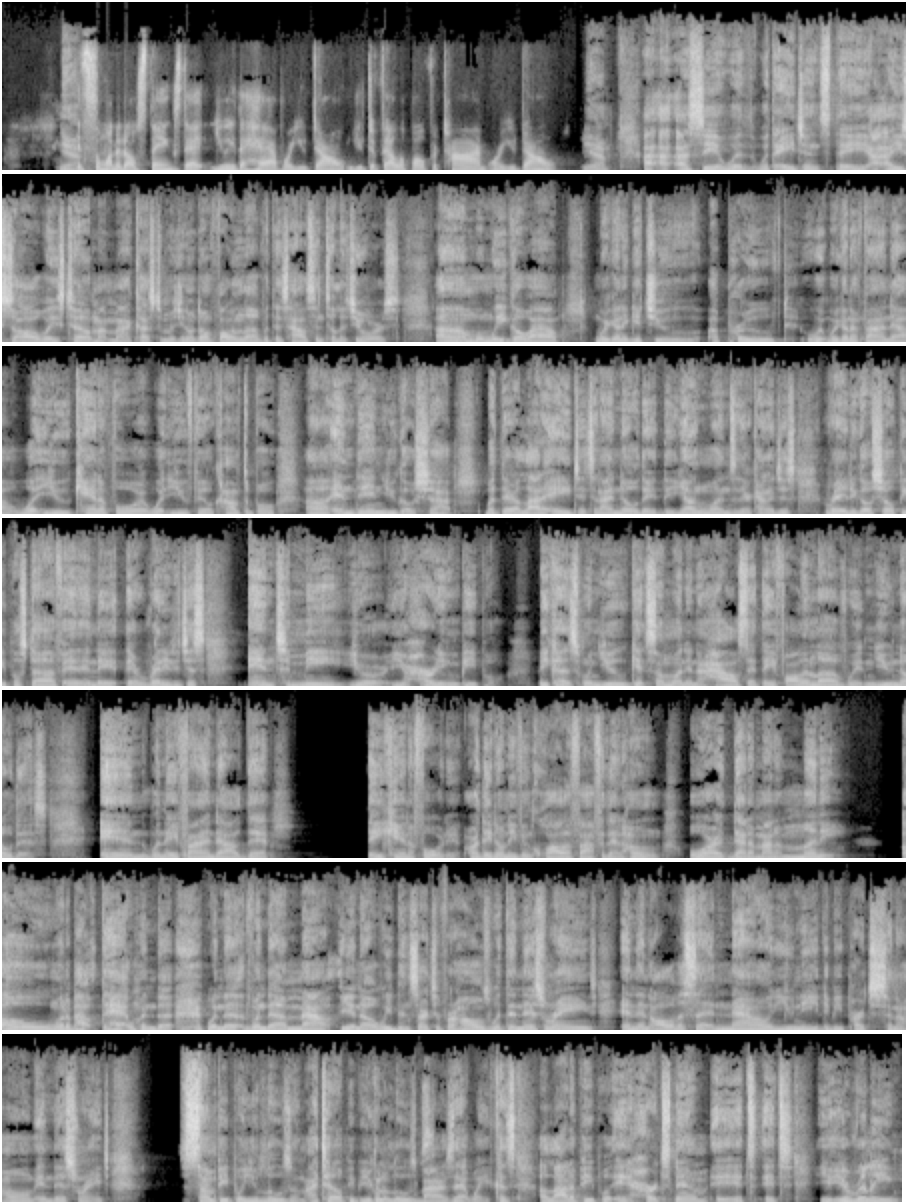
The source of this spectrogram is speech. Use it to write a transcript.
Yeah. It's one of those things that you either have or you don't. You develop over time or you don't. Yeah, I, I, see it with with agents. They, I used to always tell my, my customers, you know, don't fall in love with this house until it's yours. Um, when we go out, we're going to get you approved. We're going to find out what you can afford, what you feel comfortable, uh, and then you go shop. But there are a lot of agents, and I know that the young ones, they're kind of just ready to go show people stuff, and, and they they're ready to just. And to me, you're you're hurting people because when you get someone in a house that they fall in love with, and you know this, and when they find out that they can't afford it or they don't even qualify for that home or that amount of money. Oh, what about that when the when the when the amount, you know, we've been searching for homes within this range and then mm-hmm. all of a sudden now you need to be purchasing a home in this range some people you lose them. I tell people you're going to lose buyers that way because a lot of people it hurts them. It's it's you, are really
